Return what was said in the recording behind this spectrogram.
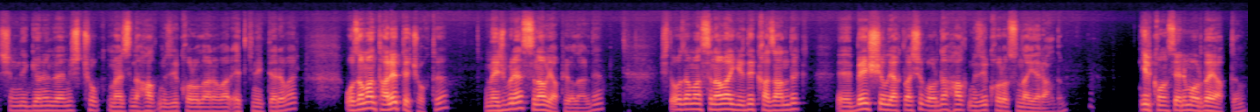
şimdi gönül vermiş çok Mersin'de halk müziği koroları var, etkinlikleri var. O zaman talep de çoktu. Mecburen sınav yapıyorlardı. İşte o zaman sınava girdik, kazandık. 5 yıl yaklaşık orada halk müziği korosunda yer aldım. İlk konserimi orada yaptım.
